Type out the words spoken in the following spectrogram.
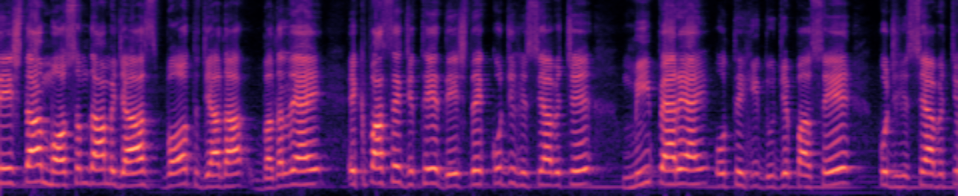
ਦੇਸ਼ ਦਾ ਮੌਸਮ ਦਾ ਮਿਜਾਜ਼ ਬਹੁਤ ਜ਼ਿਆਦਾ ਬਦਲ ਰਿਹਾ ਹੈ। ਇੱਕ ਪਾਸੇ ਜਿੱਥੇ ਦੇਸ਼ ਦੇ ਕੁਝ ਹਿੱਸਿਆਂ ਵਿੱਚ ਮੀਂਹ ਪੈ ਰਿਹਾ ਹੈ, ਉੱਥੇ ਹੀ ਦੂਜੇ ਪਾਸੇ ਕੁਝ ਹਿੱਸਿਆਂ ਵਿੱਚ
